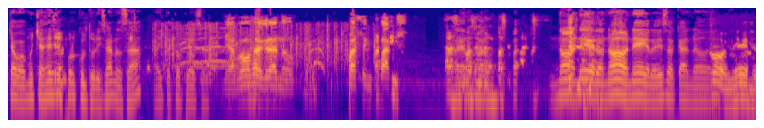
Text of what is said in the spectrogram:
Chavo, muchas gracias por culturizarnos, ¿ah? Ahí está tu aplauso. Ya, vamos al grano. Pasen packs. Ahora sí, A ver, vamos a ver, pa- pase- pa- No, negro, no, negro, eso acá no. eh. No, negro,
